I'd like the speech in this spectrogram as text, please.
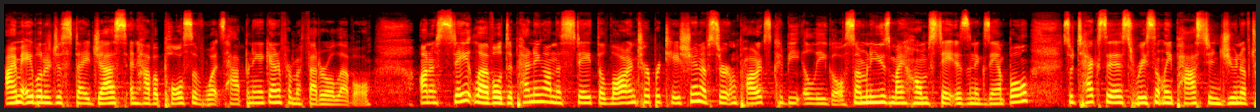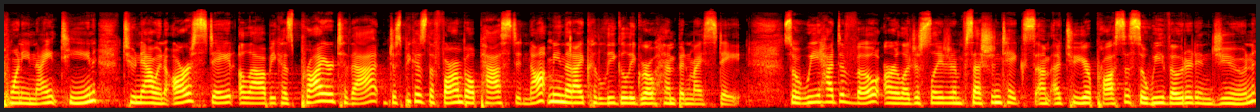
I'm able to just digest and have a pulse of what's happening again from a federal level. On a state level, depending on the state, the law interpretation of certain products could be illegal. So I'm going to use my home state as an example. So Texas recently passed in June of 2019 to now in our state allow because prior to that, just because the Farm Bill passed did not mean that I could legally grow hemp in my state. So we had to vote. Our legislative session takes takes um, a two year process. So we voted in June.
